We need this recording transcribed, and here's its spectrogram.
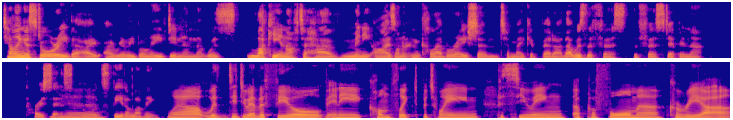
telling a story that I, I really believed in and that was lucky enough to have many eyes on it and collaboration to make it better. That was the first the first step in that process Yeah. towards theatre loving. Wow. Was did you ever feel any conflict between pursuing a performer career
